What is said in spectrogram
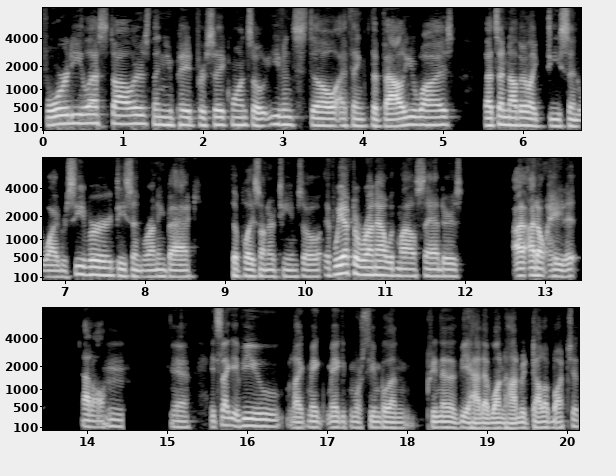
forty less dollars than you paid for Saquon. So even still, I think the value wise, that's another like decent wide receiver, decent running back to place on our team. So if we have to run out with Miles Sanders, I, I don't hate it at all. Mm. Yeah, it's like if you like make make it more simple and pretend that we had a one hundred dollar budget.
